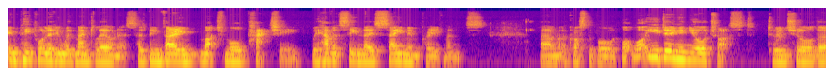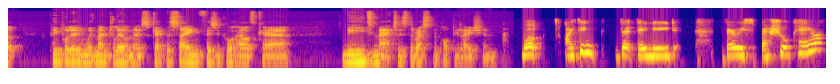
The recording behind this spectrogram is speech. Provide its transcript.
in people living with mental illness has been very much more patchy. We haven't seen those same improvements um, across the board. What, what are you doing in your trust to ensure that people living with mental illness get the same physical health care? Needs met as the rest of the population? Well, I think that they need very special care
